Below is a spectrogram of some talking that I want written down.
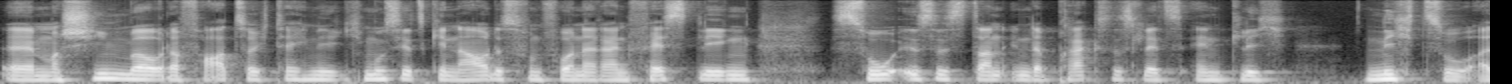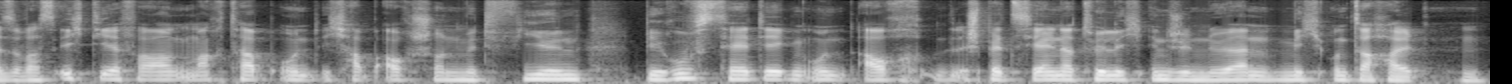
äh, Maschinenbau oder Fahrzeugtechnik, ich muss jetzt genau das von vornherein festlegen. So ist es dann in der Praxis letztendlich nicht so. Also was ich die Erfahrung gemacht habe und ich habe auch schon mit vielen Berufstätigen und auch speziell natürlich Ingenieuren mich unterhalten.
